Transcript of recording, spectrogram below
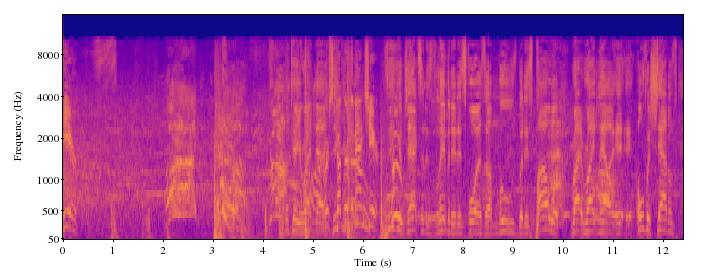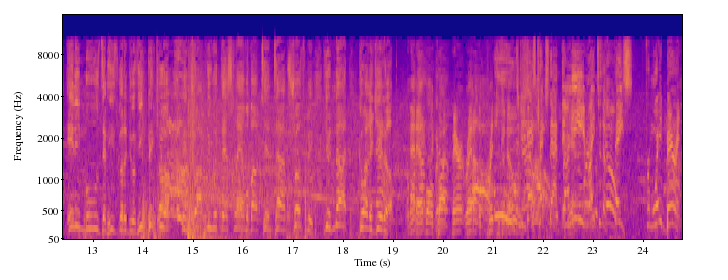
here. I'm gonna tell you right now. First cover of the match here. Ezekiel Jackson is limited as far as um, moves, but his power right right now it, it overshadows any moves that he's gonna do. If he pick you up and drop you with that slam about 10 times, trust me, you're not gonna get up. And that elbow caught Barrett right on the bridge of the nose. Did you guys catch that? The knee right to the face from Wade Barrett.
